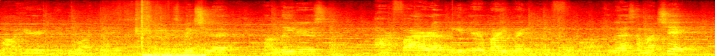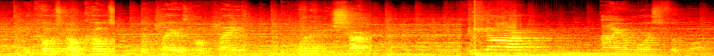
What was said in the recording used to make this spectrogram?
come out here and do our thing. Let's make sure that our leaders are fired up to get everybody ready to play football. Because last time I checked, the coach gonna coach, the players gonna play. We wanna be sharp. We are Ironhorse Football.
